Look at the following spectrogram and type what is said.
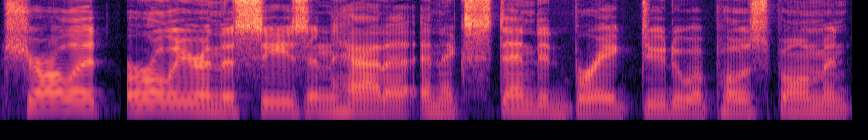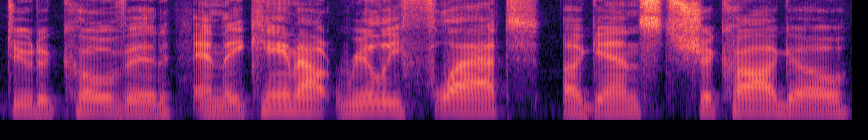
Charlotte earlier in the season had a, an extended break due to a postponement due to COVID, and they came out really flat against Chicago.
